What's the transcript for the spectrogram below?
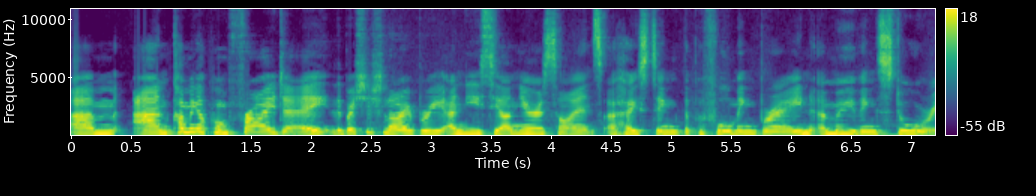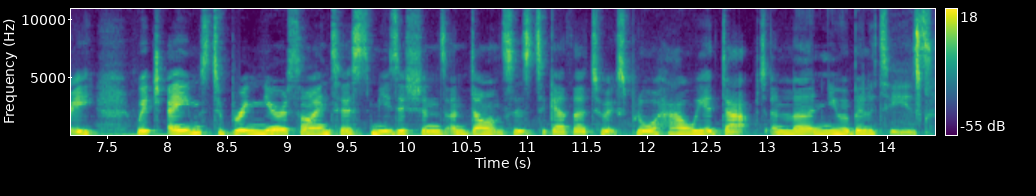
Um, and coming up on Friday, the British Library and UCL Neuroscience are hosting The Performing Brain, a moving story, which aims to bring neuroscientists, musicians, and dancers together to explore how we adapt and learn new abilities.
